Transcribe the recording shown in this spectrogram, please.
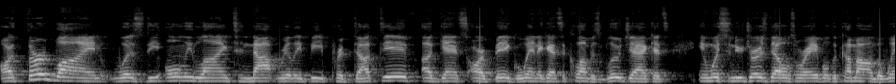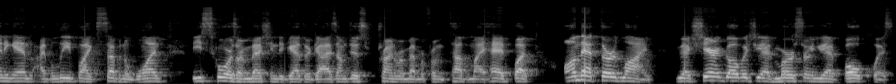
our third line was the only line to not really be productive against our big win against the Columbus Blue Jackets, in which the New Jersey Devils were able to come out on the winning end, I believe like seven to one. These scores are meshing together, guys. I'm just trying to remember from the top of my head. But on that third line, you had Sharangovich, you had Mercer, and you had Boqvist.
